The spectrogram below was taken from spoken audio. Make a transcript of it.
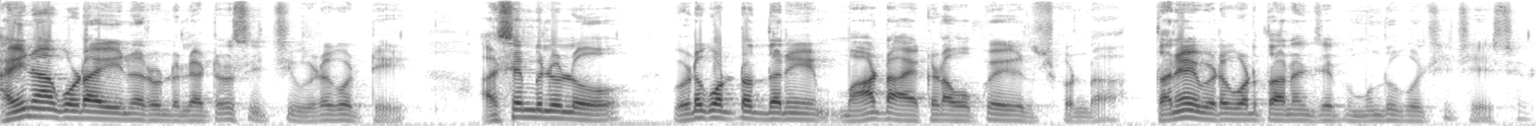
అయినా కూడా ఈయన రెండు లెటర్స్ ఇచ్చి విడగొట్టి అసెంబ్లీలో విడగొట్టొద్దని మాట ఎక్కడ ఉపయోగించకుండా తనే విడగొడతానని చెప్పి ముందుకు వచ్చి చేశాడు.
